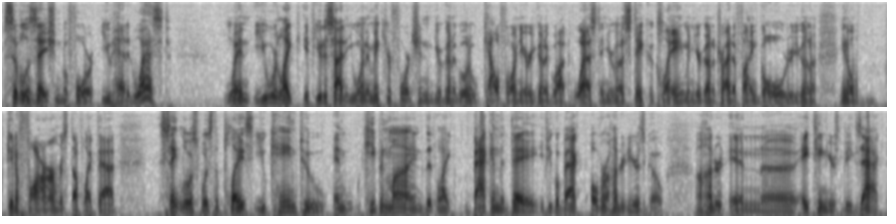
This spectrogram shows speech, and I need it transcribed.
civilization before you headed west. When you were like, if you decided you wanted to make your fortune, you're going to go to California or you're going to go out west and you're going to stake a claim and you're going to try to find gold or you're going to, you know, get a farm or stuff like that. St. Louis was the place you came to, and keep in mind that, like back in the day, if you go back over 100 years ago, 118 uh, years to be exact,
